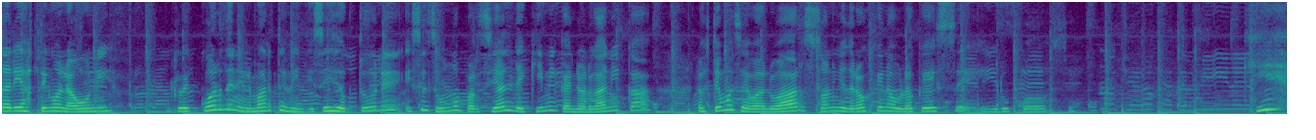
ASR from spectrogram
Tareas tengo en la uni? Recuerden, el martes 26 de octubre es el segundo parcial de Química Inorgánica. Los temas a evaluar son hidrógeno, bloque S y grupo 12. ¿Qué?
